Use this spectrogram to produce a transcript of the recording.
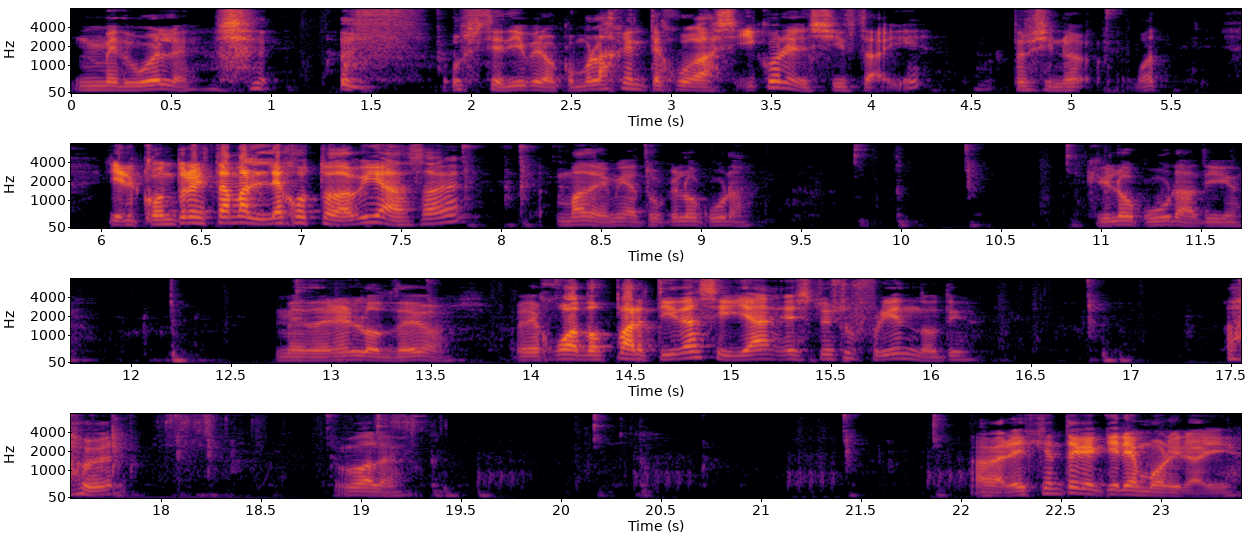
Me duele Hostia, tío, pero ¿cómo la gente juega así con el shift ahí? Pero si no... What? Y el control está más lejos todavía, ¿sabes? Madre mía, tú, qué locura. Qué locura, tío. Me duelen los dedos. He jugado dos partidas y ya estoy sufriendo, tío. A ver. Vale. A ver, hay gente que quiere morir ahí.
